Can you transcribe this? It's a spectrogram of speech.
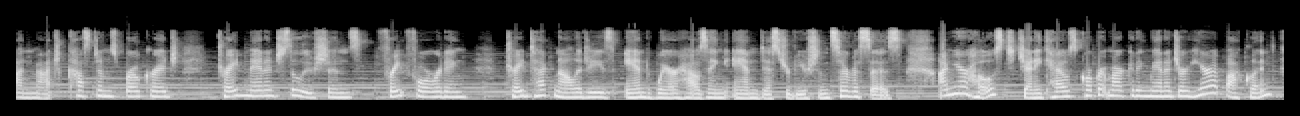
unmatched customs brokerage, trade managed solutions, freight forwarding, trade technologies, and warehousing and distribution services. I'm your host, Jenny Kaus, Corporate Marketing Manager here at Buckland,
